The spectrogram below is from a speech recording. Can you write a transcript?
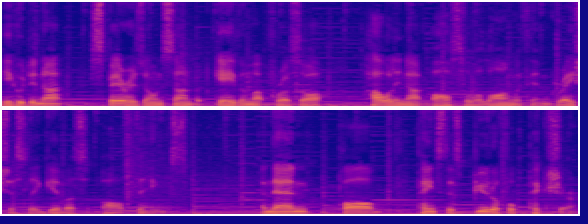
He who did not spare his own son, but gave him up for us all, how will he not also, along with him, graciously give us all things? And then Paul paints this beautiful picture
